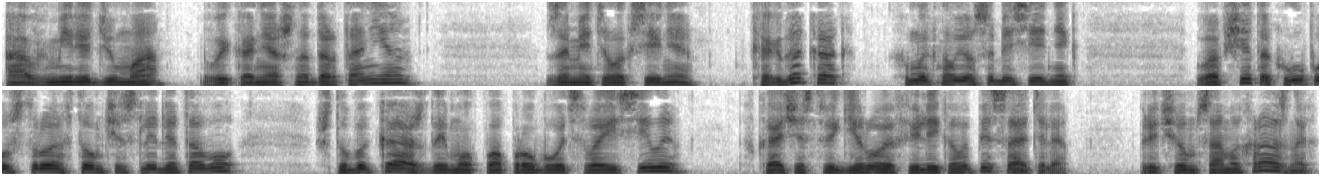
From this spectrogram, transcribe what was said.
А в мире Дюма вы, конечно, Д'Артаньян, — заметила Ксения. Когда как, — хмыкнул ее собеседник. Вообще-то клуб устроен в том числе для того, чтобы каждый мог попробовать свои силы в качестве героев великого писателя, причем самых разных.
